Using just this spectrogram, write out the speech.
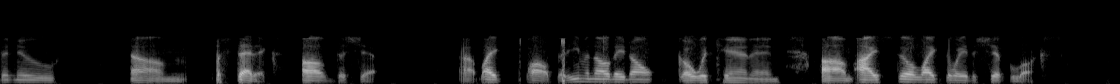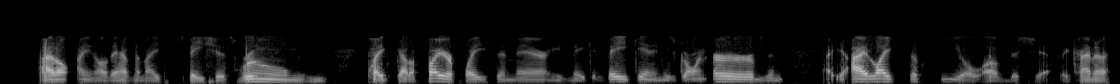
the new um, aesthetics of the ship. Uh, like Paul said, even though they don't go with canon, um, I still like the way the ship looks. I don't, you know, they have the nice spacious rooms. And Pike's got a fireplace in there, and he's making bacon, and he's growing herbs, and I, I like the feel of the ship. It kind of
